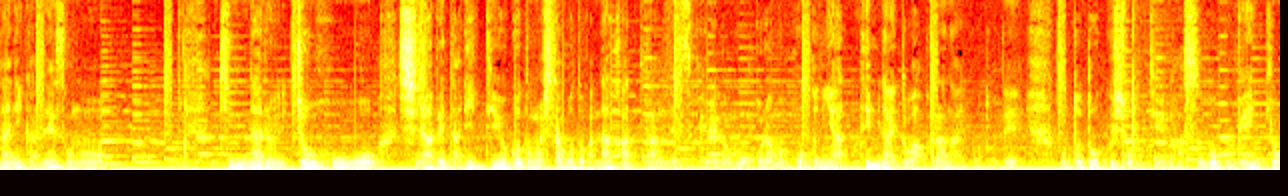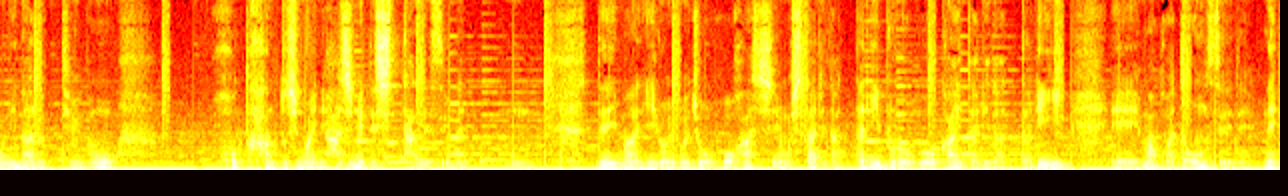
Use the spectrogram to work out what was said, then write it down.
何かねその気になる情報を調べたりっていうこともしたことがなかったんですけれどもこれはもう本当にやってみないとわからないことで本当読書っていうのはすごく勉強になるっていうのをほんと半年前に初めて知ったんですよね。うん、で今いろいろ情報発信をしたりだったりブログを書いたりだったり、えー、まあこうやって音声でね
